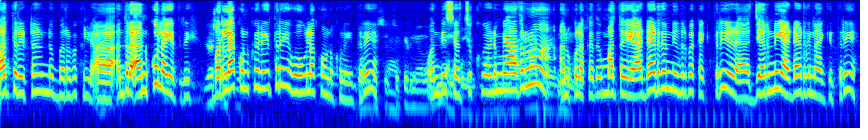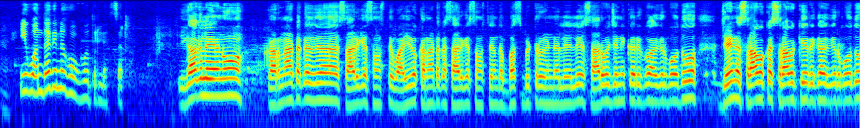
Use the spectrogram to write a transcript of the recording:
ಮತ್ತೆ ರಿಟರ್ನ್ ಬರ್ಬೇಕಲ್ಲ ಅಂದ್ರೆ ಅನುಕೂಲ ಆಗೈತ್ರಿ ಬರ್ಲಾಕ ಅನುಕೂಲ? ಐತ್ರಿ ಹೋಗ್ಲಾಕ ಅನುಕೂಲ ಐತ್ರಿ. ಒಂದ್ ದಿವ್ಸ ಹೆಚ್ಚು ಕಡಿಮೆ ಆದ್ರೂ ಅನುಕೂಲ ಆಕೈತಿ ಮತ್ತೆ ಎರಡೆರಡು ದಿನ ನಿಂದ್ರಬೇಕಾಗಿತ್ರಿ ಜರ್ನಿ ಎರಡೆರಡು ದಿನ ಆಗಿತ್ರಿ. ಈಗ ಒಂದೇ ದಿನ ಹೋಗ್ಬೋದ್ರಲ್ಲ ಸರ್. ಈಗಾಗಲೇ ಏನು ಕರ್ನಾಟಕದ ಸಾರಿಗೆ ಸಂಸ್ಥೆ, ವಾಯುವ್ಯ ಕರ್ನಾಟಕ ಸಾರಿಗೆ ಸಂಸ್ಥೆಯಿಂದ ಬಸ್ ಬಿಟ್ಟರು ಹಿನ್ನೆಲೆಯಲ್ಲಿ ಸಾರ್ವಜನಿಕರಿಗೂ ಆಗಿರ್ಬೋದು, ಜೈನ ಶ್ರಾವಕ ಶ್ರಾವಕಿಯರಿಗಾಗಿರ್ಬೋದು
